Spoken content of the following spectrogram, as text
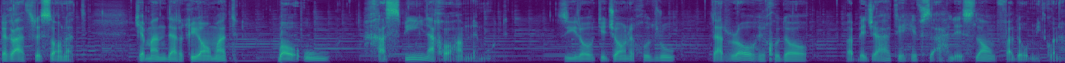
به قتل رساند که من در قیامت با او خسبی نخواهم نمود زیرا که جان خود رو در راه خدا و به جهت حفظ اهل اسلام فدا می کنم.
